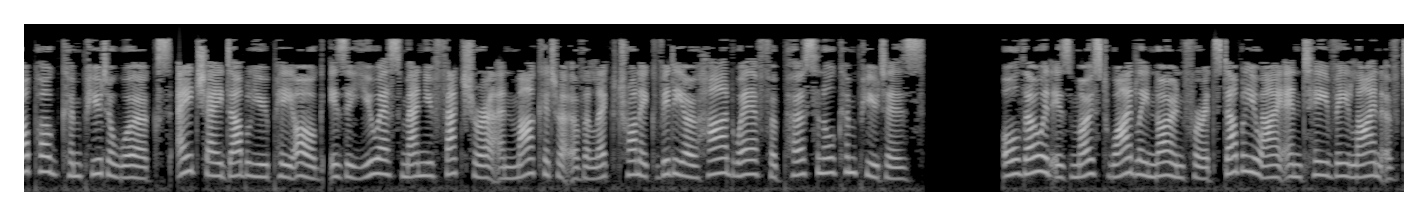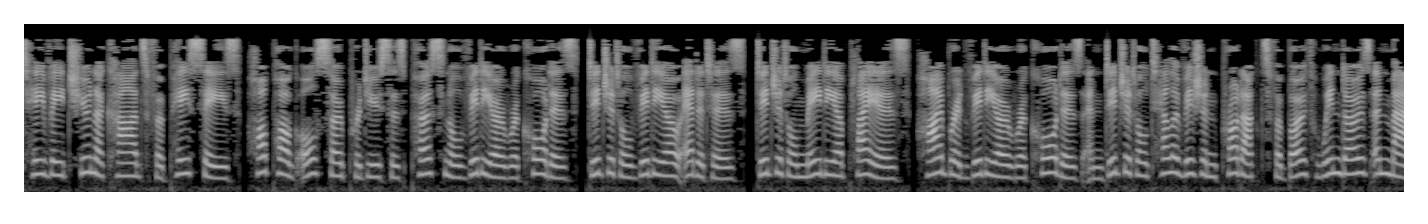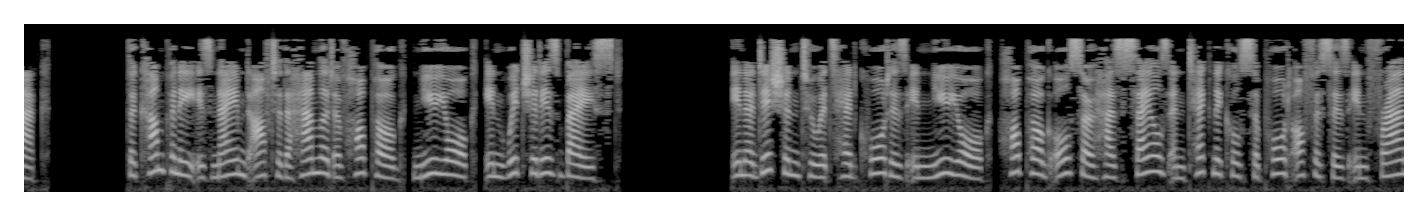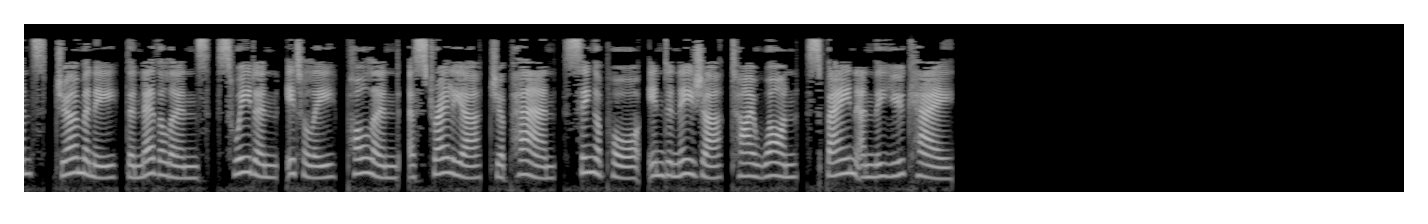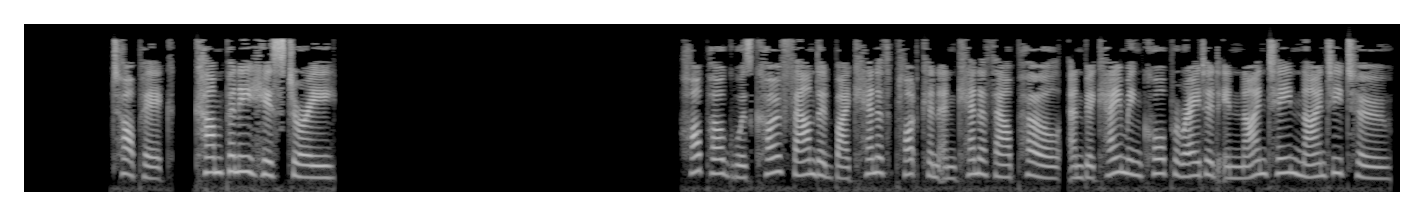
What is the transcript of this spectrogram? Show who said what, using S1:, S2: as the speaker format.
S1: Hauppauge Computer Works is a U.S. manufacturer and marketer of electronic video hardware for personal computers. Although it is most widely known for its WIN-TV line of TV tuner cards for PCs, Hauppauge also produces personal video recorders, digital video editors, digital media players, hybrid video recorders and digital television products for both Windows and Mac. The company is named after the hamlet of Hauppauge, New York, in which it is based. In addition to its headquarters in New York, Hauppauge also has sales and technical support offices in France, Germany, the Netherlands, Sweden, Italy, Poland, Australia, Japan, Singapore, Indonesia, Taiwan, Spain and the UK. Topic: Company history Hauppauge was co-founded by Kenneth Plotkin and Kenneth Aupperle, and became incorporated in 1992.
